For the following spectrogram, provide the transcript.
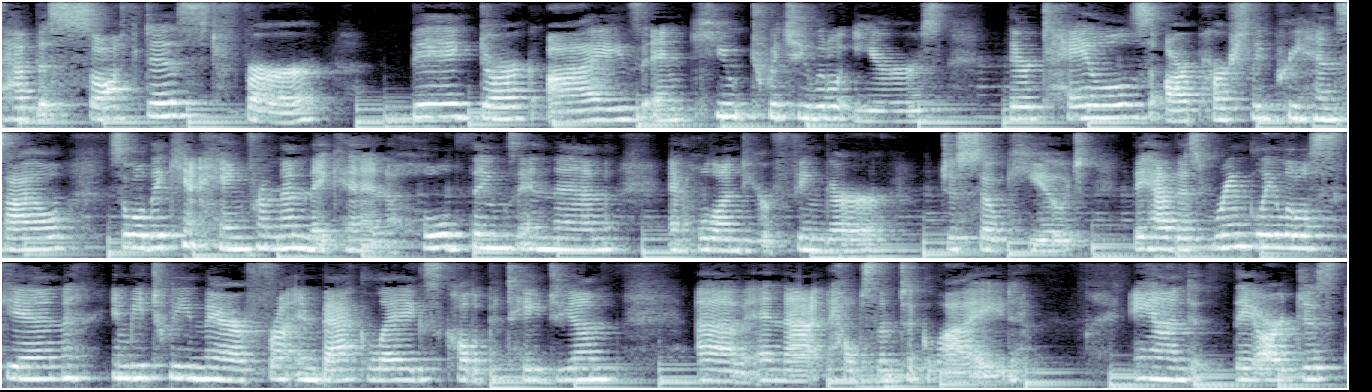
have the softest fur, big dark eyes, and cute twitchy little ears. Their tails are partially prehensile, so while they can't hang from them, they can hold things in them and hold onto your finger. Just so cute. They have this wrinkly little skin in between their front and back legs called a patagium, um, and that helps them to glide. And they are just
